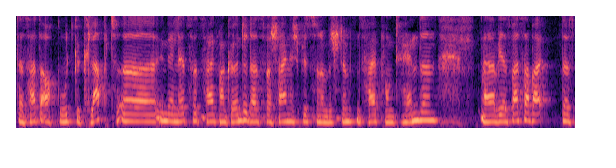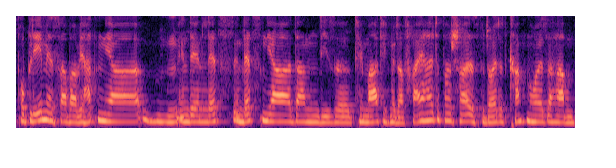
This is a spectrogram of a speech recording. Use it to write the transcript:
Das hat auch gut geklappt in der letzter Zeit. Man könnte das wahrscheinlich bis zu einem bestimmten Zeitpunkt handeln. Was aber das Problem ist aber, wir hatten ja in den Letz-, im letzten Jahr dann diese Thematik mit der Freihaltepauschale. Das bedeutet, Krankenhäuser haben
